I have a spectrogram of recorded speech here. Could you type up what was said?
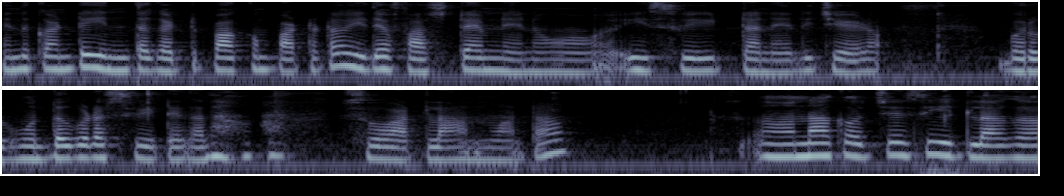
ఎందుకంటే ఇంత గట్టి పాకం పట్టడం ఇదే ఫస్ట్ టైం నేను ఈ స్వీట్ అనేది చేయడం. బొరుగు ముద్ద కూడా స్వీటే కదా. సో అట్లా అనమాట నాకు వచ్చేసి ఇట్లాగా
